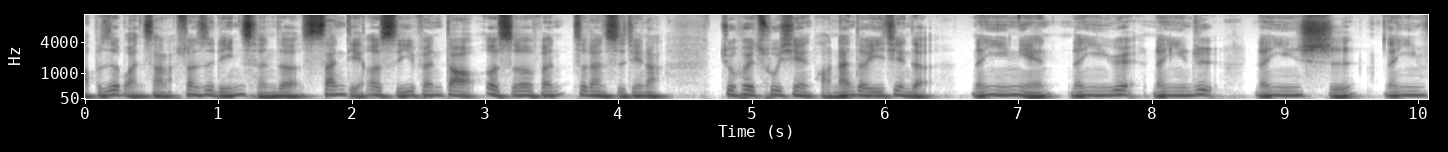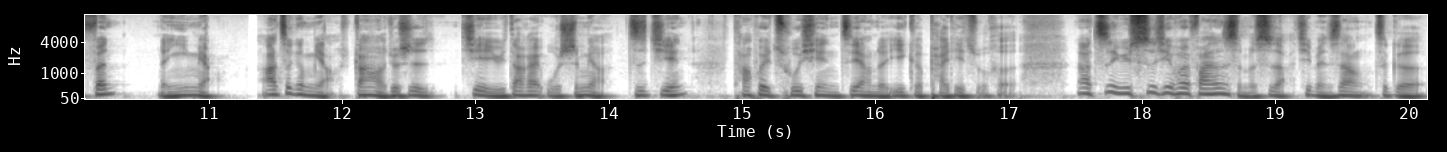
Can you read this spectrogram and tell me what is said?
啊，不是晚上了，算是凌晨的三点二十一分到二十二分这段时间啊，就会出现啊难得一见的壬寅年、壬寅月、壬寅日、壬寅时、壬寅分、壬寅秒啊，这个秒刚好就是介于大概五十秒之间，它会出现这样的一个排列组合。那至于世界会发生什么事啊？基本上这个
